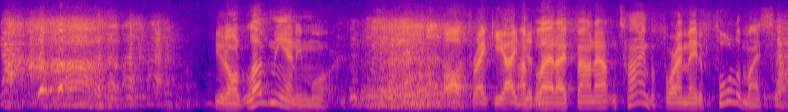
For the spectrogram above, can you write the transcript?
you don't love me anymore. Oh, Frankie, I I'm didn't. glad I found out in time before I made a fool of myself.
